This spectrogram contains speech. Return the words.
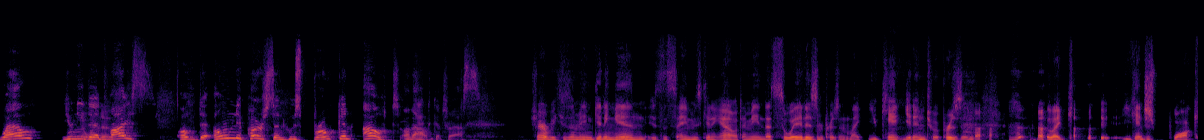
Well, you need No the one knows. advice of the only person who's broken out of Alcatraz. Sure, because I mean, getting in is the same as getting out. I mean, that's the way it is in prison. Like, you can't get into a prison. like, you can't just walk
